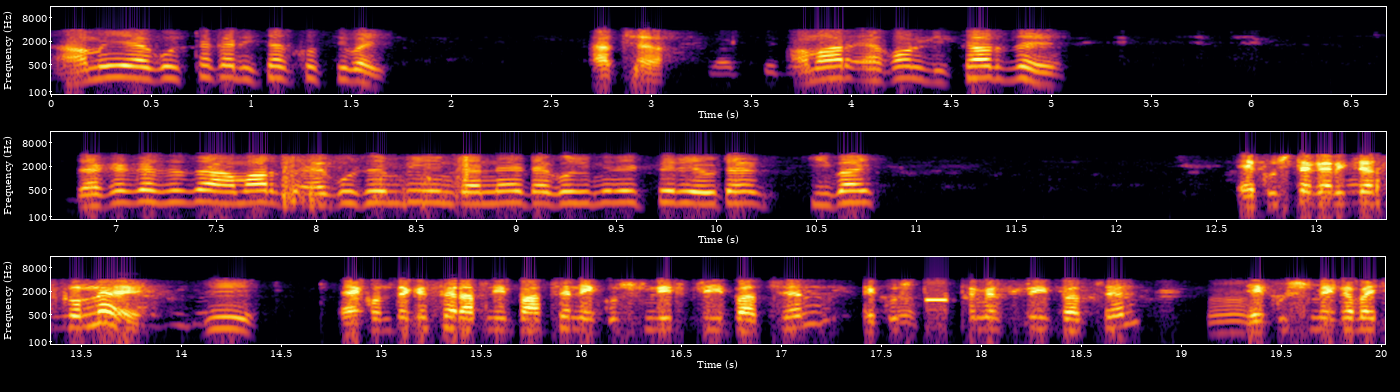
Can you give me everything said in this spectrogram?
আমি একুশ টাকা রিচার্জ করছি ভাই। আচ্ছা। আমার এখন রিচার্জে দেখা গেছে যে আমার একুশ এমবি ইন্টারনেট একুশ মিনিট পেরিয়ে ওইটা কি ভাই? একুশ টাকা রিচার্জ করলে? জি। এখন থেকে স্যার আপনি পাচ্ছেন একুশ মিনিট ফ্রি পাচ্ছেন একুশ এস ফ্রি পাচ্ছেন একুশ মেগাবাইট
